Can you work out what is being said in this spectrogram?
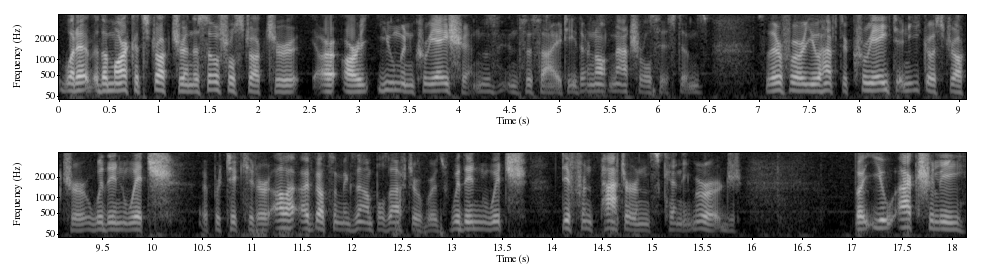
whatever the market structure and the social structure are, are human creations in society. They're not natural systems. So therefore, you have to create an ecostructure within which a particular, i have got some examples afterwards, within which different patterns can emerge. But you actually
